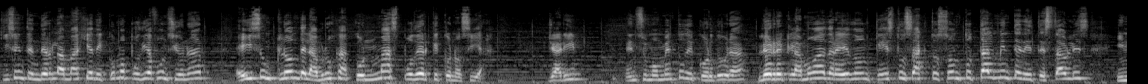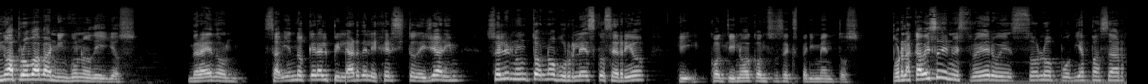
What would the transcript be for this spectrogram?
Quiso entender la magia de cómo podía funcionar e hizo un clon de la bruja con más poder que conocía. Yarim en su momento de cordura, le reclamó a Draedon que estos actos son totalmente detestables y no aprobaba ninguno de ellos. Draedon, sabiendo que era el pilar del ejército de Yarim, solo en un tono burlesco se rió y continuó con sus experimentos. Por la cabeza de nuestro héroe solo podía pasar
